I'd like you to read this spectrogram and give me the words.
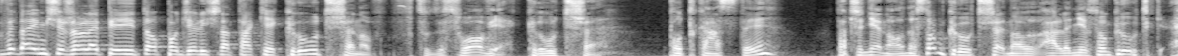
wydaje mi się, że lepiej to podzielić na takie krótsze, no w cudzysłowie, krótsze podcasty. Znaczy nie, no one są krótsze, no ale nie są krótkie.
